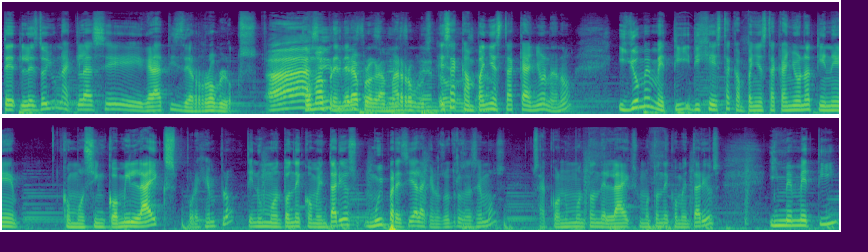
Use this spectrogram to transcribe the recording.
te- les doy una clase gratis de Roblox. Ah, cómo sí, aprender sí, a programar Roblox. Esa Roblox, campaña ajá. está cañona, ¿no? Y yo me metí, dije, esta campaña está cañona, tiene como 5000 likes, por ejemplo, tiene un montón de comentarios, muy parecida a la que nosotros hacemos, o sea, con un montón de likes, un montón de comentarios, y me metí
